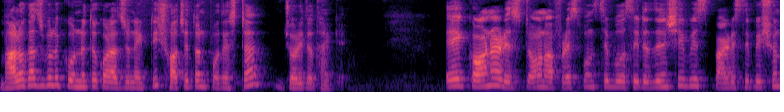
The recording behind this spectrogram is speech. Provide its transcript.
ভালো কাজগুলোকে উন্নীত করার জন্য একটি সচেতন প্রচেষ্টা জড়িত থাকে। A cornerstone of responsible citizenship is participation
